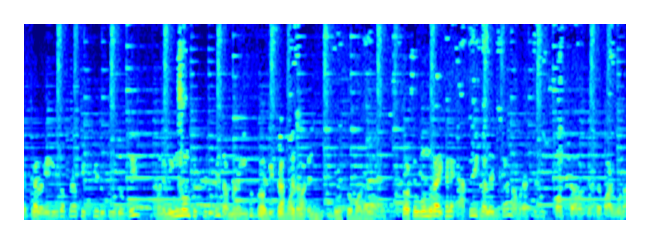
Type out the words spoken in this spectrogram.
একটা ব্যাগে কিন্তু আপনারা ফিফটি রুপিস অব্দি মানে মিনিমাম ফিফটি রুপিস আপনারা কিন্তু প্রফিট রাখতে পারেন দুশো মডেল হবে। দর্শক বন্ধুরা এখানে এতই কালেকশন আমরা কিন্তু সব কভার করতে পারব না।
